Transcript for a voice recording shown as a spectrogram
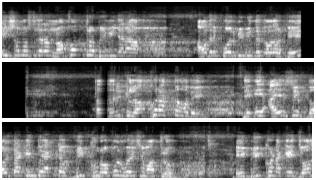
এই সমস্ত যারা নক্ষত্র প্রেমী যারা আমাদের কর্মীবৃন্দকে আমাদের পেয়ে, তাদেরকে লক্ষ্য রাখতে হবে যে এই আইএসএফ দলটা কিন্তু একটা বৃক্ষ রোপণ হয়েছে মাত্র। এই বৃক্ষটাকে জল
